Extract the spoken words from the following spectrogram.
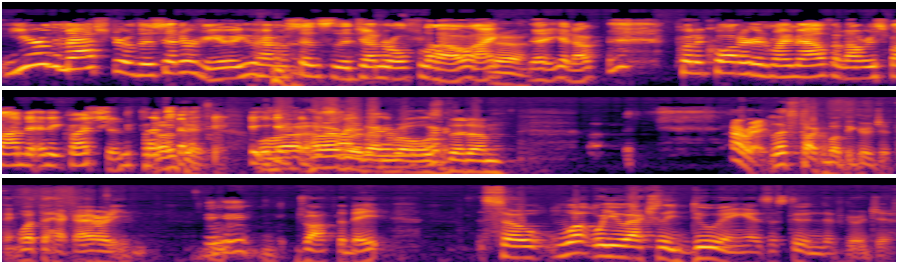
you're the master of this interview. You have a sense of the general flow. I, yeah. uh, you know, put a quarter in my mouth and I'll respond to any question. But, okay. Well, however it unrolls, but um, all right. Let's talk about the Gurdjieff thing. What the heck? I already mm-hmm. dropped the bait. So, what were you actually doing as a student of Gurdjieff?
